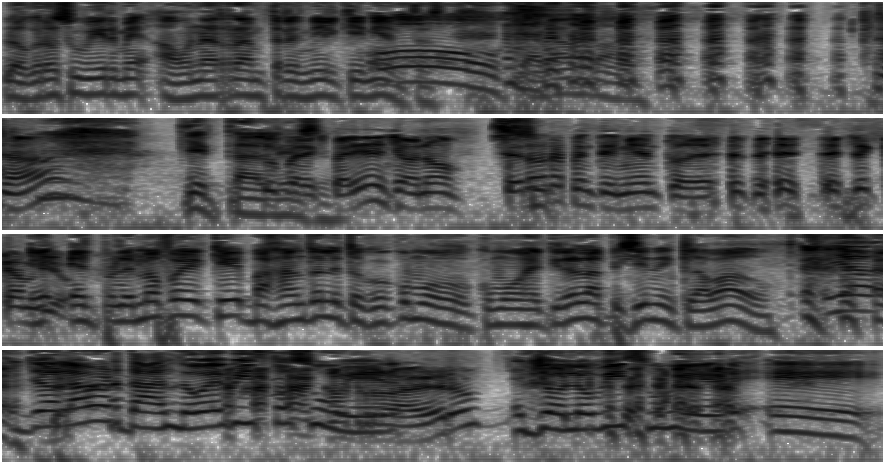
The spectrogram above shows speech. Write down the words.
Logró subirme a una RAM 3500. Oh, caramba. ¿Ah? ¿Qué tal Super eso? experiencia o no? Cero Su- arrepentimiento de, de- de ese cambio. El, el problema fue que bajando le tocó como, como se tira a la piscina enclavado. Yo, yo la verdad lo he visto subir. Yo lo vi subir eh,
